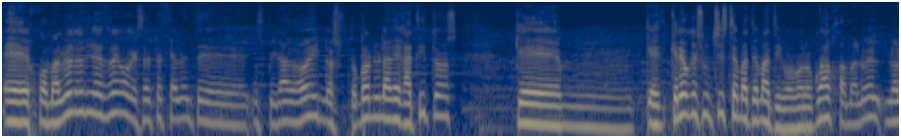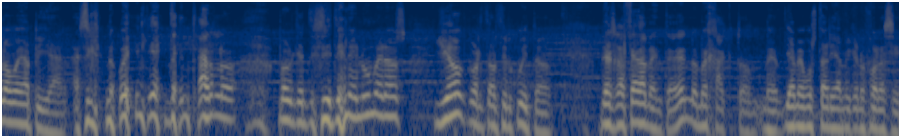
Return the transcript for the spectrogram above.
Eh, Juan Manuel Rodríguez Rego, que está especialmente inspirado hoy, nos propone una de gatitos que, mm, que creo que es un chiste matemático, con lo cual Juan Manuel no lo voy a pillar. Así que no voy a intentarlo, porque si tiene números, yo corto el circuito. Desgraciadamente, ¿eh? no me jacto. Me- ya me gustaría a mí que no fuera así.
